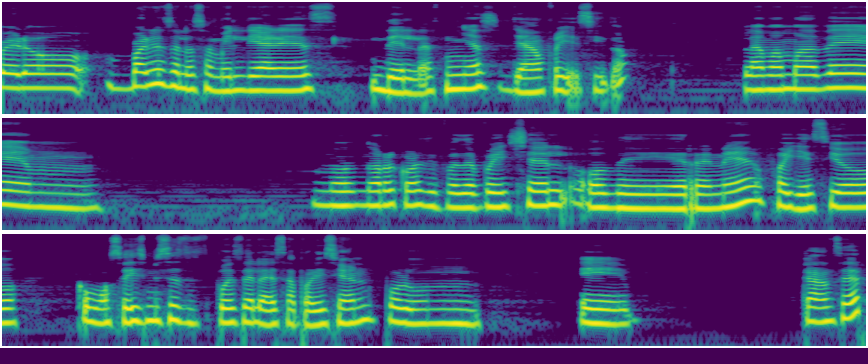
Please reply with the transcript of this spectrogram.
pero varios de los familiares de las niñas ya han fallecido. La mamá de... Em, no, no recuerdo si fue de Rachel o de René, falleció como seis meses después de la desaparición por un eh, cáncer.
